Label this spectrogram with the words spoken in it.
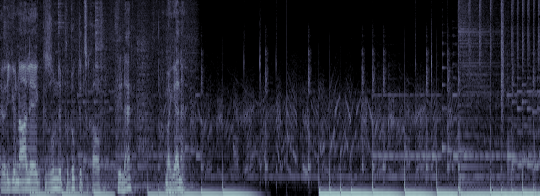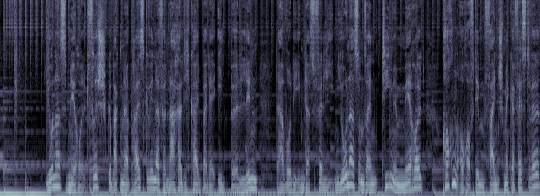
regionale, gesunde Produkte zu kaufen. Vielen Dank. Mal gerne. Jonas Merold, frisch gebackener Preisgewinner für Nachhaltigkeit bei der Eat Berlin. Da wurde ihm das verliehen. Jonas und sein Team im Merold kochen auch auf dem Feinschmecker Festival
